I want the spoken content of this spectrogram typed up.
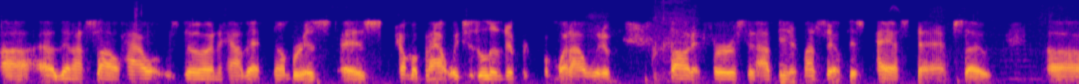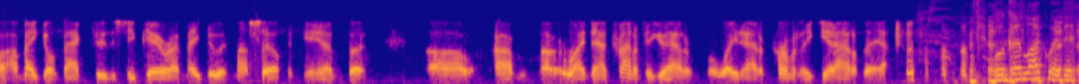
Uh, then I saw how it was done, how that number is has come about, which is a little different from what I would have thought at first, and I did it myself this past time. So uh, I may go back to the CPA, or I may do it myself again. But uh, I'm uh, right now trying to figure out a, a way to how to permanently get out of that. Well, good luck with it.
